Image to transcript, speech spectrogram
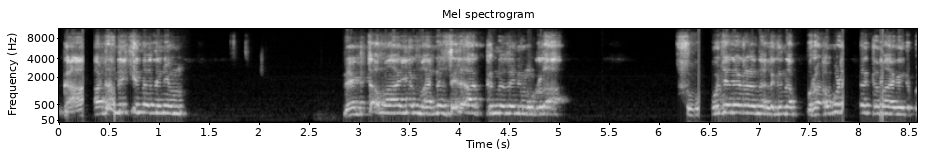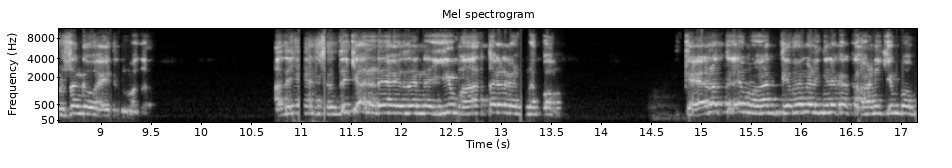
ഗാഠനിക്കുന്നതിനും വ്യക്തമായി മനസ്സിലാക്കുന്നതിനുമുള്ള സൂചനകൾ നൽകുന്ന പ്രൗഢമായ ഒരു പ്രസംഗമായിരുന്നു അത്. അത് ഞാൻ ശ്രദ്ധിക്കാനിടയായത് തന്നെ ഈ വാർത്തകൾ കണ്ടപ്പം കേരളത്തിലെ മാധ്യമങ്ങൾ ഇങ്ങനെയൊക്കെ കാണിക്കുമ്പം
